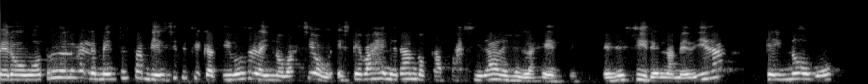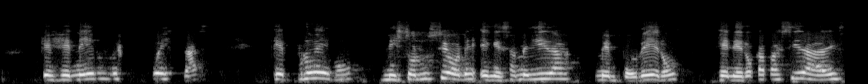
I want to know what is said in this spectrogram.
Pero otro de los elementos también significativos de la innovación es que va generando capacidades en la gente. Es decir, en la medida que innovo, que genero respuestas, que pruebo mis soluciones, en esa medida me empodero, genero capacidades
